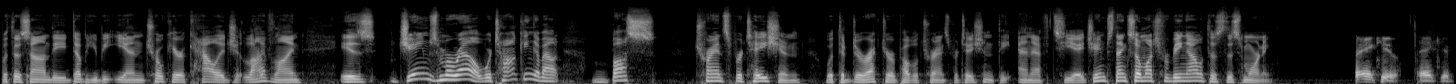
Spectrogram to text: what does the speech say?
With us on the WBEN Trocaire College live line is James Morrell. We're talking about bus transportation with the Director of Public Transportation at the NFTA. James, thanks so much for being on with us this morning. Thank you. Thank you.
